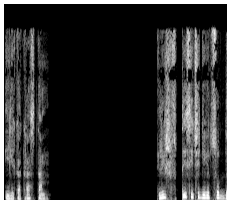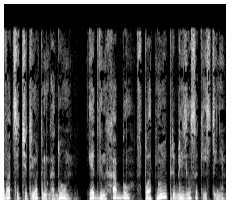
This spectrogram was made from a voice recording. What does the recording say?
Или как раз там. Лишь в 1924 году Эдвин Хаббл вплотную приблизился к истине.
